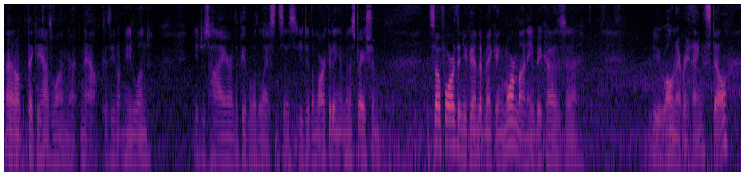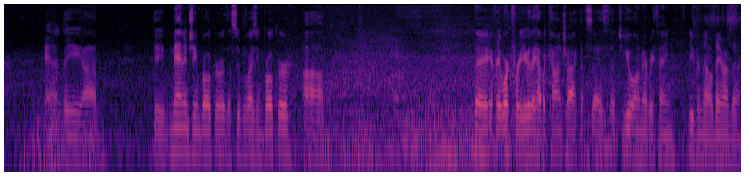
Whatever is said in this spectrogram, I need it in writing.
I don't think he has one uh, now because you don't need one. You just hire the people with the licenses. You do the marketing, administration, and so forth, and you can end up making more money because uh, you own everything still. And the um, the managing broker, the supervising broker, um, they if they work for you, they have a contract that says that you own everything, even though they are the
